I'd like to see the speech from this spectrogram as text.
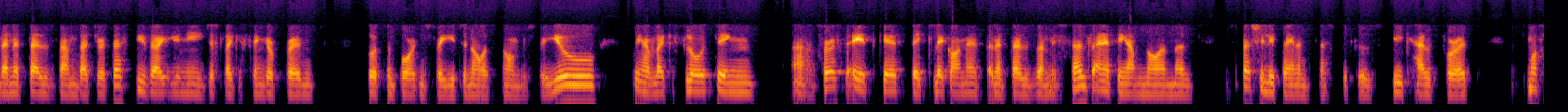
then it tells them that your testes are unique, just like a fingerprint. So it's important for you to know what's normal for you. We have like a floating uh, first aid kit. They click on it and it tells them if there's anything abnormal, especially pain and testicles, seek help for it. It's most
